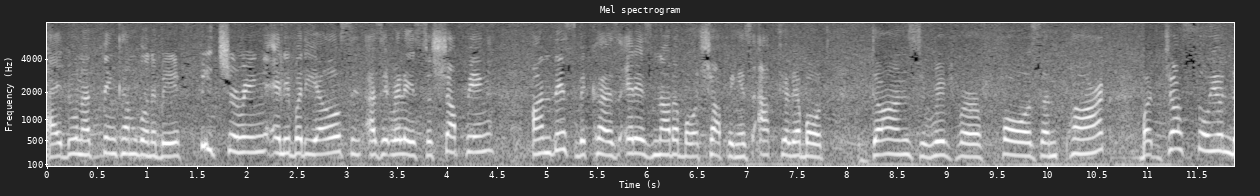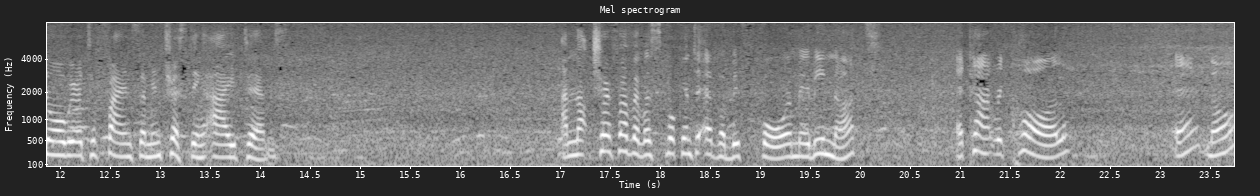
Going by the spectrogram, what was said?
I do not think I'm going to be featuring anybody else as it relates to shopping on this because it is not about shopping. It's actually about Dunn's River Falls and Park but just so you know where to find some interesting items. I'm not sure if I've ever spoken to Ever before, maybe not. I can't recall. Eh? No?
